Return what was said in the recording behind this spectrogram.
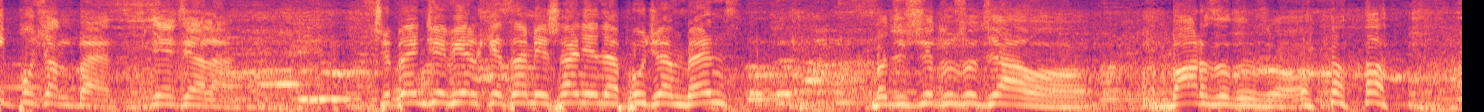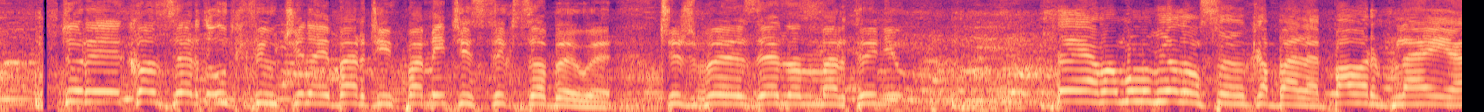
i Pucian Band w niedzielę. Czy będzie wielkie zamieszanie na Pudzian Band? Będzie się dużo działo, bardzo dużo. Który koncert utkwił Ci najbardziej w pamięci z tych, co były? Czyżby Zenon Martyniuk? To ja mam ulubioną swoją kapelę, Powerplay, e,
